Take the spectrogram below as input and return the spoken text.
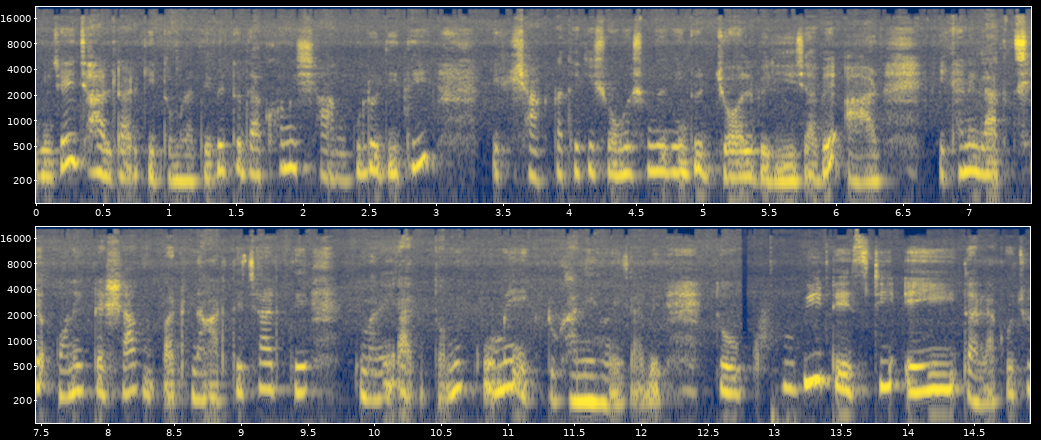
অনুযায়ী ঝালটা আর কি তোমরা দেবে। তো দেখো আমি শাকগুলো দিতেই এই শাকটা থেকে সঙ্গে সঙ্গে কিন্তু জল বেরিয়ে যাবে। আর এখানে লাগছে অনেকটা শাক বাট নাড়তে চাড়তে মানে একদমই কমে একটুখানি হয়ে যাবে। তো খুবই টেস্টি এই তেলাকচু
